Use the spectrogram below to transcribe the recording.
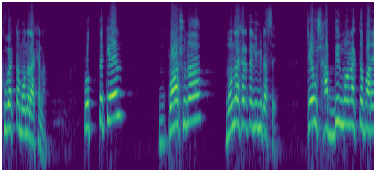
খুব একটা মনে রাখে না। প্রত্যেকের পড়াশোনা মনে রাখার একটা লিমিট আছে। কেউ সাত দিন মনে রাখতে পারে,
